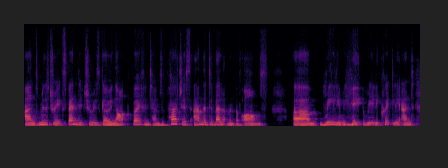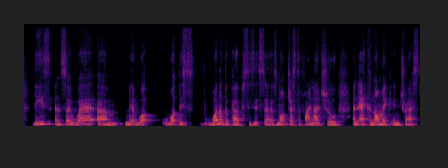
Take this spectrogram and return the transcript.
and military expenditure is going up, both in terms of purchase and the development of arms um, really, really, really quickly. And these, and so where, um, what, what this, one of the purposes it serves, not just the financial and economic interest,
